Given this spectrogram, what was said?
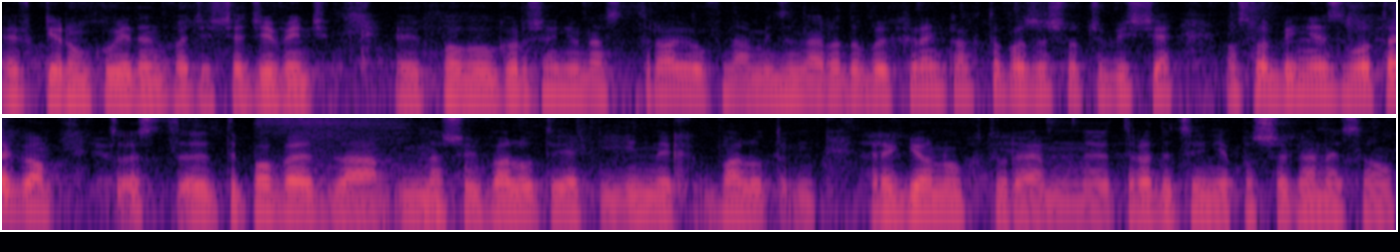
w kierunku 1,29. E, Po pogorszeniu nastrojów na międzynarodowych rynkach towarzyszy oczywiście osłabienie złotego, co jest e, typowe dla naszej waluty, jak i innych walut regionu, które tradycyjnie postrzegane są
